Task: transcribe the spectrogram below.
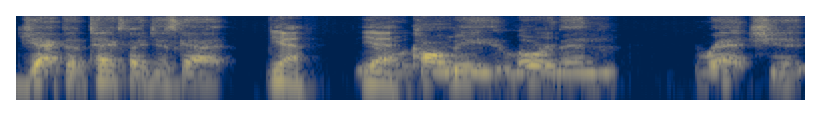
jacked up text I just got. yeah, You Yeah. know, call me lower than rat shit.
